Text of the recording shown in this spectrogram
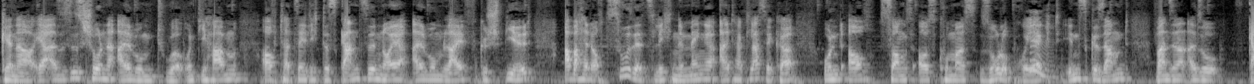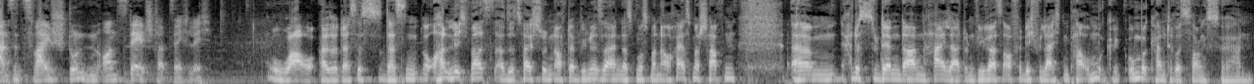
Genau, ja, also es ist schon eine Albumtour und die haben auch tatsächlich das ganze neue Album live gespielt, aber halt auch zusätzlich eine Menge alter Klassiker und auch Songs aus Kummers Soloprojekt. Hm. Insgesamt waren sie dann also ganze zwei Stunden on stage tatsächlich. Wow, also das ist das ist ordentlich was. Also zwei Stunden auf der Bühne sein, das muss man auch erstmal schaffen. Ähm, hattest du denn da ein Highlight und wie war es auch für dich, vielleicht ein paar unbe unbekanntere Songs zu hören?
